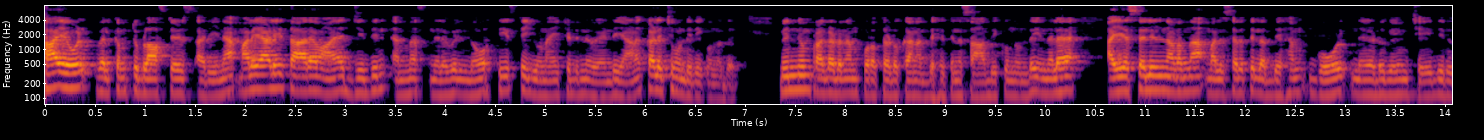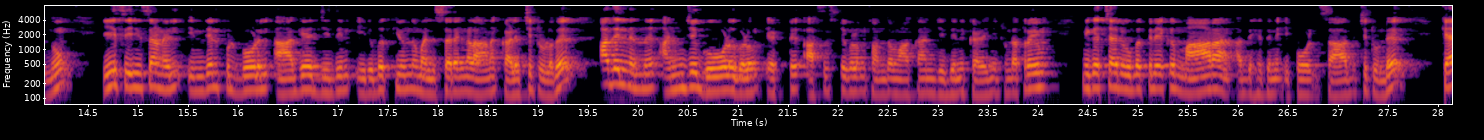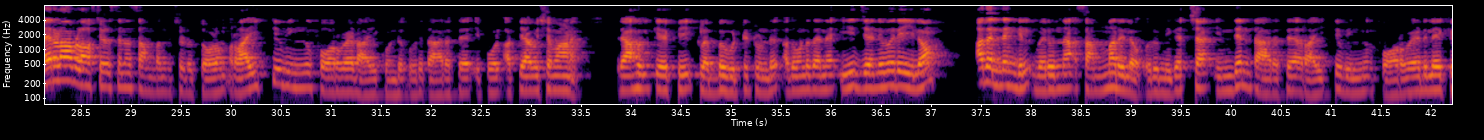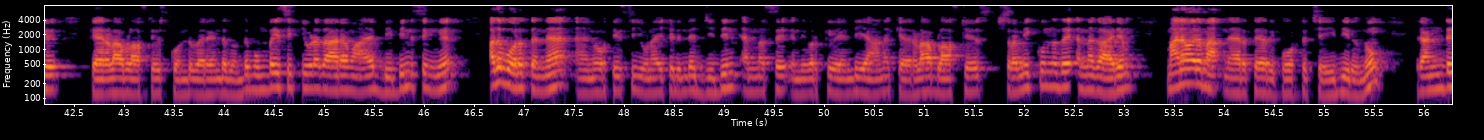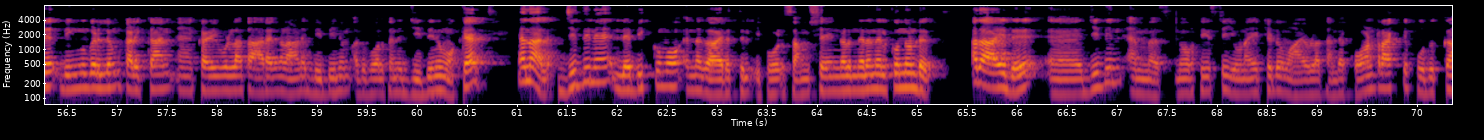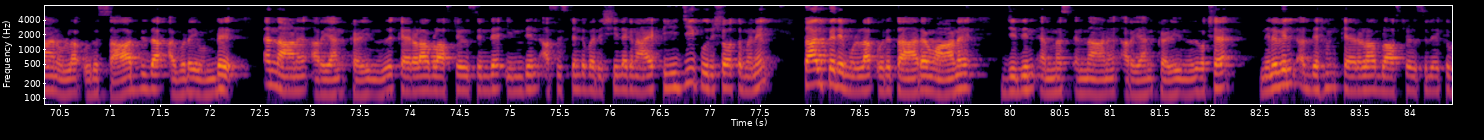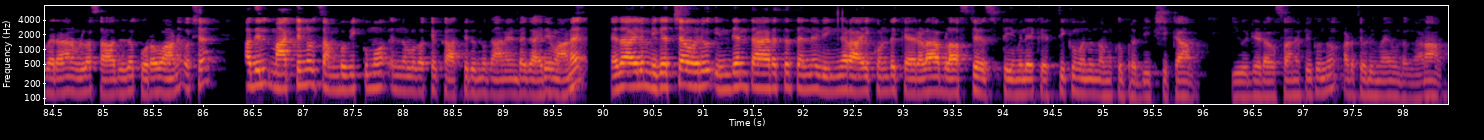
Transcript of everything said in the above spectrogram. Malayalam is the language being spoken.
Hi all welcome to Blasters arena Malayali താരമായ ജിതിൻ എം എസ് നിലവിൽ നോർത്ത് ഈസ്റ്റ് യുണൈറ്റഡിന് വേണ്ടിയാണ് കളിച്ചുകൊണ്ടിരിക്കുന്നത്. മിന്നും പ്രകടനം പുറത്തെടുക്കാൻ അദ്ദേഹത്തിന് സാധിക്കുന്നുണ്ട്. ഇന്നലെ ഐ എസ് എല്ലിൽ നടന്ന മത്സരത്തിൽ അദ്ദേഹം ഗോൾ നേടുകയും ചെയ്തിരുന്നു. ഈ സീസണിൽ ഇന്ത്യൻ ഫുട്ബോളിൽ ആകെ ജിതിൻ ഇരുപത്തിയൊന്ന് മത്സരങ്ങളാണ് കളിച്ചിട്ടുള്ളത്. അതിൽ നിന്ന് അഞ്ച് ഗോളുകളും എട്ട് അസിസ്റ്റുകളും സ്വന്തമാക്കാൻ ജിതിന് കഴിഞ്ഞിട്ടുണ്ട്. അത്രയും മികച്ച രൂപത്തിലേക്ക് മാറാൻ അദ്ദേഹത്തിന് ഇപ്പോൾ സാധിച്ചിട്ടുണ്ട്. കേരള ബ്ലാസ്റ്റേഴ്സിനെ സംബന്ധിച്ചിടത്തോളം റൈറ്റ് വിങ് ഫോർവേഡ് ആയിക്കൊണ്ട് ഒരു താരത്തെ ഇപ്പോൾ അത്യാവശ്യമാണ്. രാഹുൽ കെ പി ക്ലബ്ബ് വിട്ടിട്ടുണ്ട്. അതുകൊണ്ട് തന്നെ ഈ ജനുവരിയിലോ അതല്ലെങ്കിൽ വരുന്ന സമ്മറിലോ ഒരു മികച്ച ഇന്ത്യൻ താരത്തെ റൈറ്റ് വിങ് ഫോർവേഡിലേക്ക് കേരള ബ്ലാസ്റ്റേഴ്സ് കൊണ്ടുവരേണ്ടതുണ്ട്. മുംബൈ സിറ്റിയുടെ താരമായ ബിബിൻ സിംഗ് അതുപോലെ തന്നെ നോർത്ത് ഈസ്റ്റ് യുണൈറ്റഡിന്റെ ജിതിൻ എം എസ് എന്നിവർക്ക് വേണ്ടിയാണ് കേരള ബ്ലാസ്റ്റേഴ്സ് ശ്രമിക്കുന്നത് എന്ന കാര്യം മനോരമ നേരത്തെ റിപ്പോർട്ട് ചെയ്തിരുന്നു. രണ്ട് വിങ്ങുകളിലും കളിക്കാൻ കഴിവുള്ള താരങ്ങളാണ് ബിബിനും അതുപോലെ തന്നെ ജിതിനും ഒക്കെ. എന്നാൽ ജിതിനെ ലഭിക്കുമോ എന്ന കാര്യത്തിൽ ഇപ്പോൾ സംശയങ്ങൾ നിലനിൽക്കുന്നുണ്ട്. അതായത് Jithin M S North East യുണൈറ്റഡുമായുള്ള തന്റെ കോൺട്രാക്ട് പുതുക്കാനുള്ള ഒരു സാധ്യത അവിടെയുണ്ട് എന്നാണ് അറിയാൻ കഴിയുന്നത്. കേരള ബ്ലാസ്റ്റേഴ്സിന്റെ ഇന്ത്യൻ അസിസ്റ്റന്റ് പരിശീലകനായ ടി ജി പുരുഷോത്തമന് താല്പര്യമുള്ള ഒരു താരമാണ് ജിതിൻ എം എസ് എന്നാണ് അറിയാൻ കഴിയുന്നത്. പക്ഷെ നിലവിൽ അദ്ദേഹം കേരള ബ്ലാസ്റ്റേഴ്സിലേക്ക് വരാനുള്ള സാധ്യത കുറവാണ്. പക്ഷെ അതിൽ മാറ്റങ്ങൾ സംഭവിക്കുമോ എന്നുള്ളതൊക്കെ കാത്തിരുന്നു കാണേണ്ട കാര്യമാണ്. ഏതായാലും മികച്ച ഒരു ഇന്ത്യൻ താരത്തെ തന്നെ വിങ്ങർ ആയിക്കൊണ്ട് കേരള ബ്ലാസ്റ്റേഴ്സ് ടീമിലേക്ക് എത്തിക്കുമെന്ന് നമുക്ക് പ്രതീക്ഷിക്കാം. ഈ വീഡിയോയുടെ അവസാനിപ്പിക്കുന്നു. അടുത്ത വീഡിയോയുമായി കൊണ്ടും കാണാം.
